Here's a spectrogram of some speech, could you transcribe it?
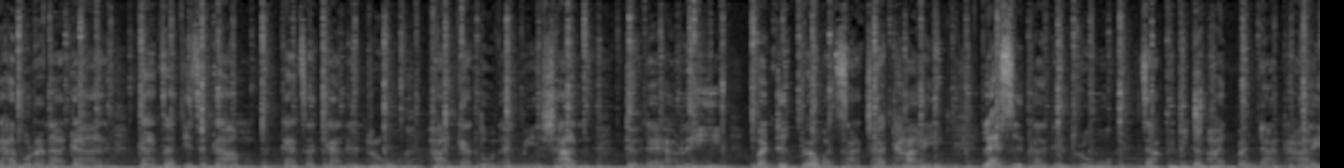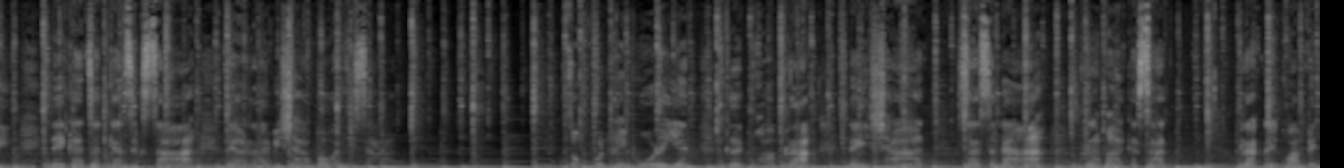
การบูรณาการ การจัดกิจกรรม การจัดการเรียนรู้ผ่านการ์ตูนแอนิเมชันเดอะไดอารี่บันทึกประวัติศาสตร์ชาติไทย และสื่อการเรียนรู้จากพิพิธภัณฑ์บรรดาลไทย ในการจัดการศึกษาในรายวิชาประวัติศาสตร์ส่งผลให้ผู้เรียนเกิดความรักในชาติ ศาสนา พระมหากษัตริย์ รักในความเป็น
